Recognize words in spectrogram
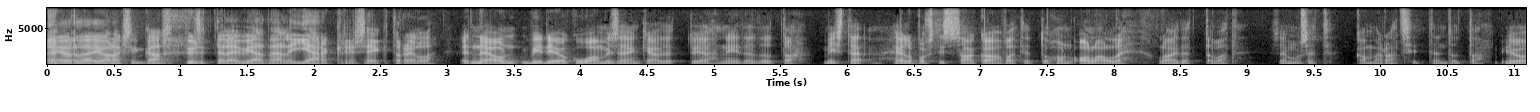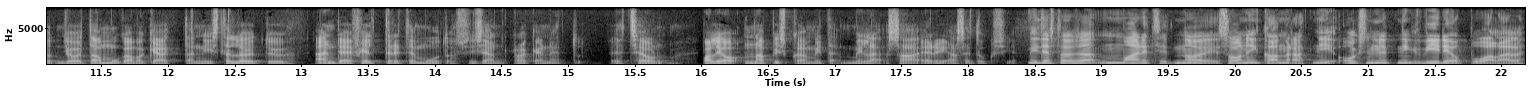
Me joudutaan Joonaksen kanssa pysyttelemään vielä täällä järkrisektorilla. et ne on videokuvaamiseen käytettyjä, niitä tota, mistä helposti saa kahvat ja tuohon olalle laitettavat semmoiset kamerat sitten, tota, jo, joita on mukava käyttää. Niistä löytyy ND-filterit ja muut on sisään rakennettu. Et se on paljon napiskoja, mitä, millä saa eri asetuksia. Mitäs toisa mainitsit noi Sonin kamerat, niin onko se nyt niinku videopuolelle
